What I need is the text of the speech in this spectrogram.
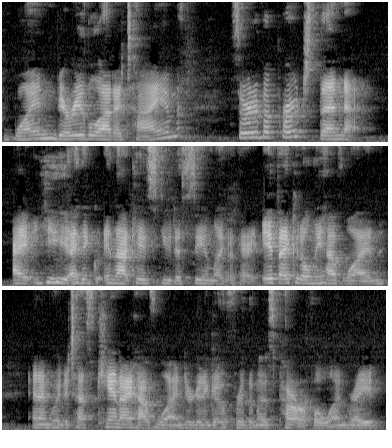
one variable at a time sort of approach, then I, he, I think in that case, you'd assume, like, okay, if I could only have one and I'm going to test, can I have one? You're going to go for the most powerful one, right?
